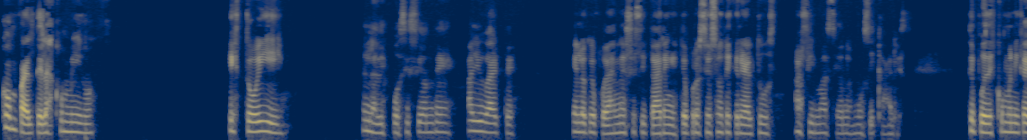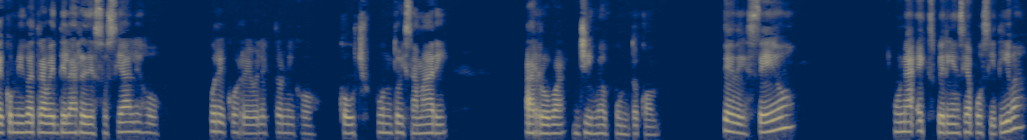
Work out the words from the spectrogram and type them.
compártelas conmigo. Estoy en la disposición de ayudarte en lo que puedas necesitar en este proceso de crear tus afirmaciones musicales. Te puedes comunicar conmigo a través de las redes sociales o por el correo electrónico coach.isamari.gmail.com. Te deseo una experiencia positiva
